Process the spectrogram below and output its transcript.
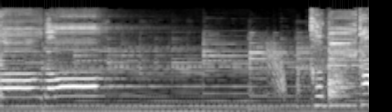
しょう。ろ首が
